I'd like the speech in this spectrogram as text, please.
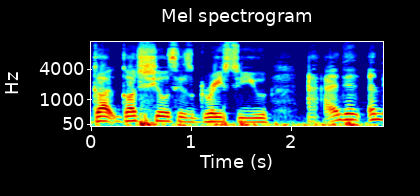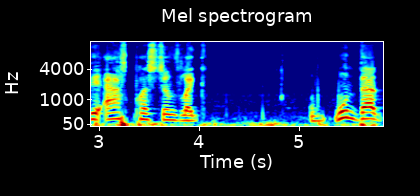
god god shows his grace to you and they, and they ask questions like won't that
